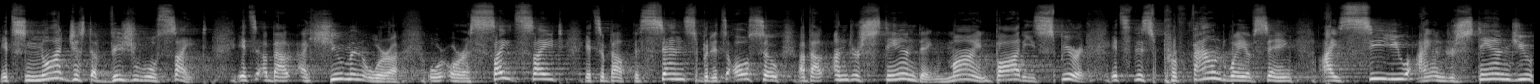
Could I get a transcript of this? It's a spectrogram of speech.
it's not just a visual sight. It's about a human or a, or, or a sight sight. It's about the sense, but it's also about understanding mind, body, spirit. It's this profound way of saying, I see you, I understand you,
